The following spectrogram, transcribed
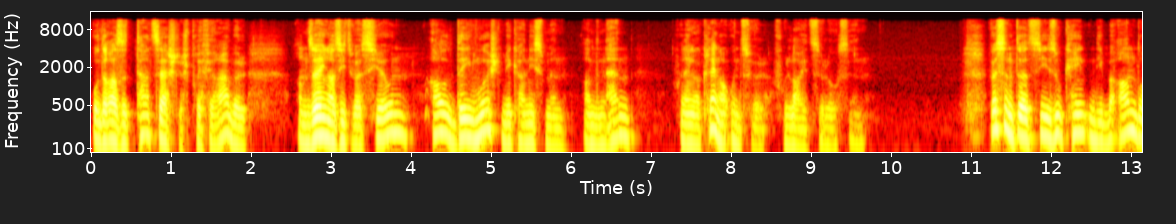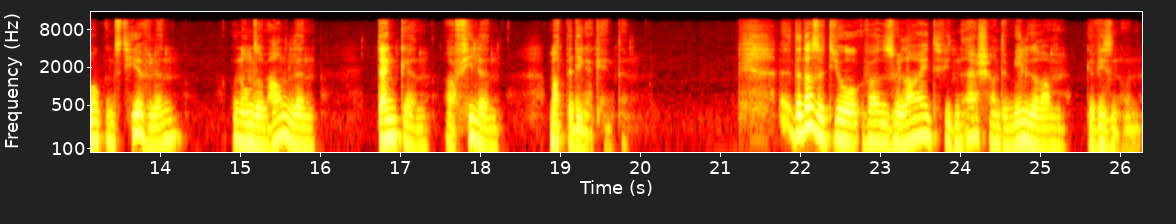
Oder as se tatsächlich präferabel an senger Situationun all déi Muchtmechanismen an den Hän vun enger klenger unzwell vu Leiit ze losen. Wëssen dat sie so kenten die beandruckendst Hiwelen und unserem Handeln, Denken a vielen mat bedinge kenten. Dat ass het Jo war so leid wie den Äsch an dem Mehlgram gewiesen hun.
